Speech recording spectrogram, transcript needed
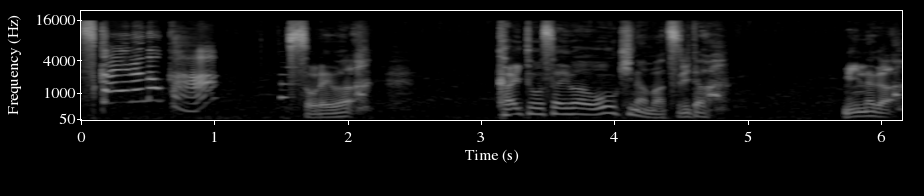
使えるのか？それは怪盗祭は大きな祭りだ。みんなが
